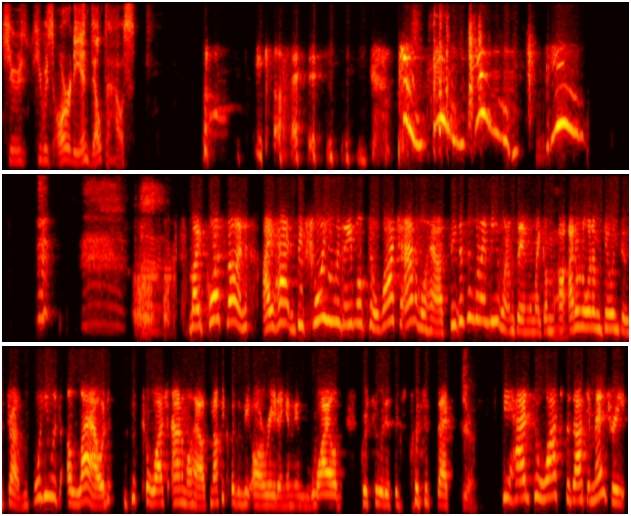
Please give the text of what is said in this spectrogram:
she was. She was already in Delta House. My poor son, I had before he was able to watch Animal House. See, this is what I mean when I'm saying I'm like I'm, I don't know what I'm doing to this child. Before he was allowed to watch Animal House, not because of the R rating and the wild, gratuitous, explicit sex. Yeah. He had to watch the documentary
